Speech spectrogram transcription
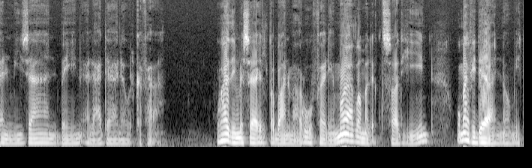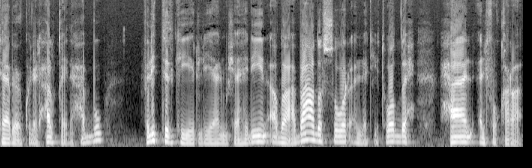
الميزان بين العدالة والكفاءة. وهذه المسائل طبعا معروفة لمعظم الاقتصاديين وما في داعي أنهم يتابعوا كل الحلقة إذا حبوا. فللتذكير للمشاهدين أضع بعض الصور التي توضح حال الفقراء.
